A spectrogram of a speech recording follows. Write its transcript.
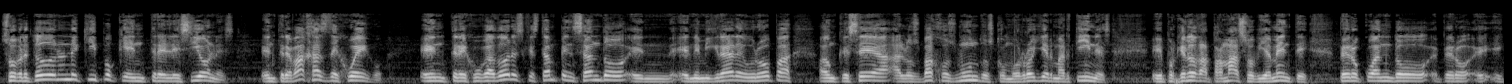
sobre todo en un equipo que entre lesiones, entre bajas de juego, entre jugadores que están pensando en, emigrar a Europa, aunque sea a los bajos mundos, como Roger Martínez, eh, porque no da para más, obviamente, pero cuando, pero eh, eh,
